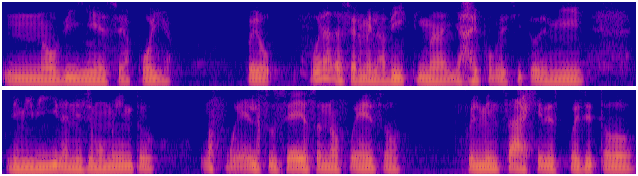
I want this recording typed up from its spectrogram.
no vi ese apoyo. Pero fuera de hacerme la víctima y ay, pobrecito de mí, de mi vida en ese momento, no fue el suceso, no fue eso. Fue el mensaje después de todo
